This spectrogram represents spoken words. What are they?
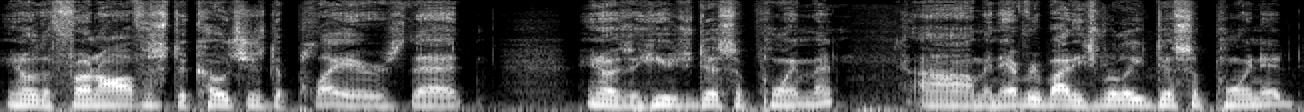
you know the front office to coaches to players, that you know it's a huge disappointment, um, and everybody's really disappointed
